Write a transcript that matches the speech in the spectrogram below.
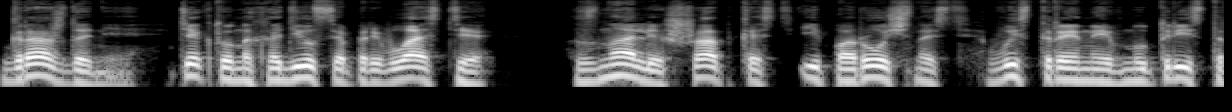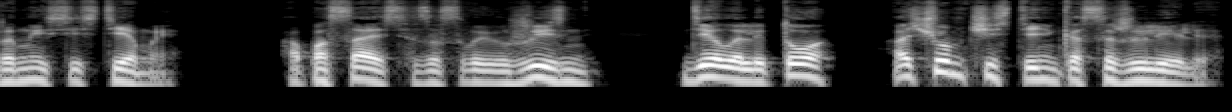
Граждане, те, кто находился при власти, знали шаткость и порочность выстроенной внутри страны системы. Опасаясь за свою жизнь, делали то, о чем частенько сожалели.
